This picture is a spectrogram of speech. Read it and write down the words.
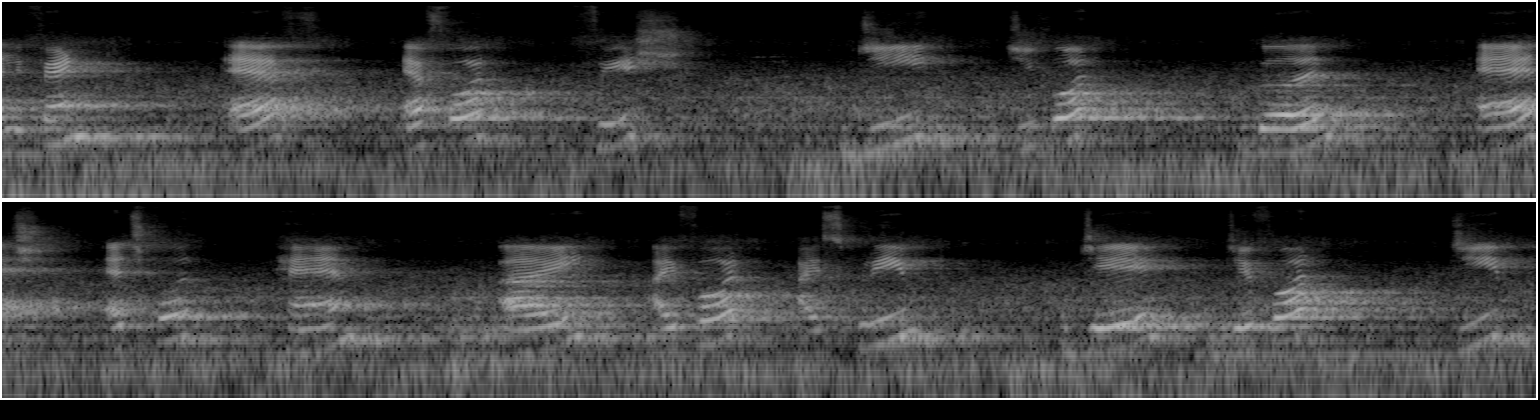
elephant F F for fish, G, G for girl, H, H for hen, I, I for ice cream, J, J for jeep,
